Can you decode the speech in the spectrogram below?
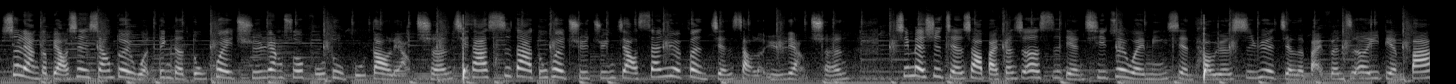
是两个表现相对稳定的都会区，量缩幅度不到两成，其他四大都会区均较三月份减少了逾两成。新北市减少百分之二四点七，最为明显。桃园市月减了百分之二一点八，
